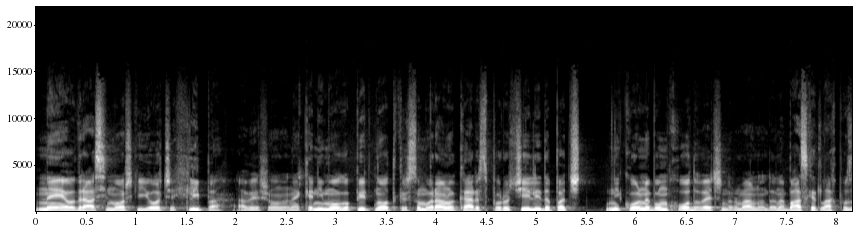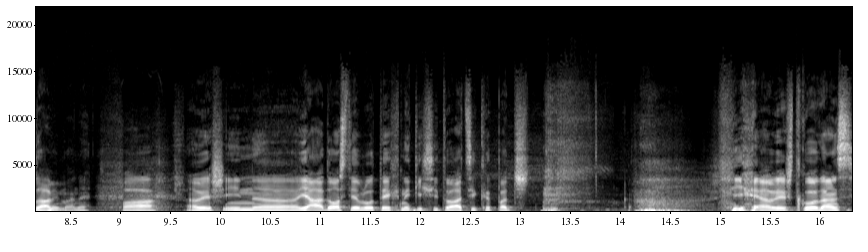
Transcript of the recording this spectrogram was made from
ne odrasli moški joče, hlipa, a veš, ono, ne? ker ni mogel piti not, ker so mu ravno kar sporočili, da pač nikoli ne bom hodil več normalno, da na basket lahko pozabim. veš, in uh, ja, dosti je bilo teh nekih situacij, ki pač. je, ja, veš, tako danes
